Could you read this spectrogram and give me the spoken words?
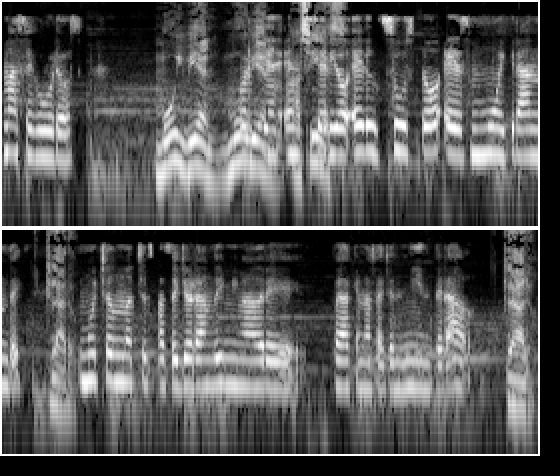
más seguros. muy bien, muy porque bien. en Así serio es, el susto es muy grande. claro. Muchas noches pasé llorando y mi madre pueda que no se haya ni enterado. Claro.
